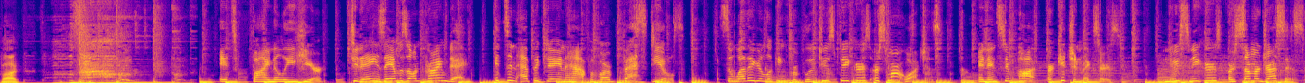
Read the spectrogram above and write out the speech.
Bye. It's finally here. Today is Amazon Prime Day. It's an epic day and a half of our best deals. So whether you're looking for Bluetooth speakers or smartwatches, an Instant Pot or kitchen mixers, new sneakers or summer dresses,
